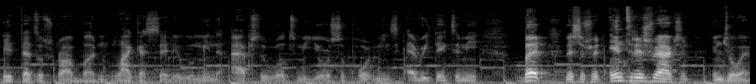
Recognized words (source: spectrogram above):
hit that subscribe button. Like I said, it will mean the absolute world to me. Your support means everything to me. But let's just straight into this reaction. Enjoy.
